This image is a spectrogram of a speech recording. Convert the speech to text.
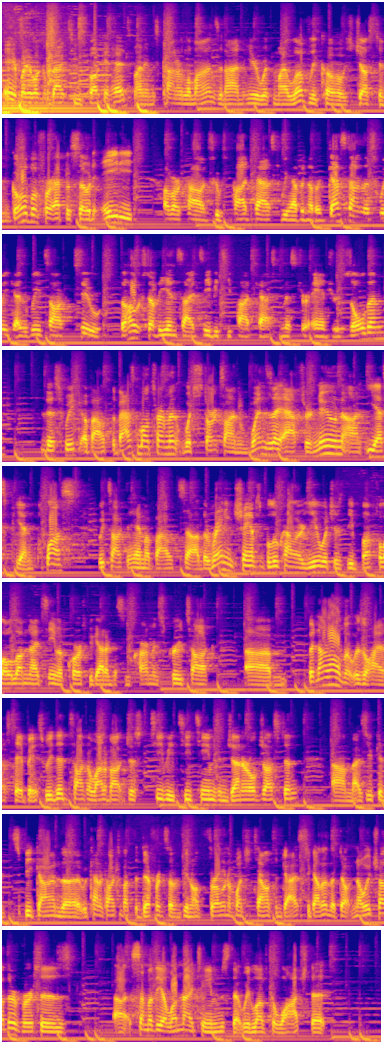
Hey everybody, welcome back to Bucketheads. My name is Connor Lemons and I'm here with my lovely co-host Justin Golba for episode 80 of our College Hoops podcast. We have another guest on this week as we talk to the host of the Inside TBT podcast, Mr. Andrew Zoldan, this week about the basketball tournament, which starts on Wednesday afternoon on ESPN Plus. We talked to him about uh, the reigning champs, Blue Collar U, which is the Buffalo alumni team. Of course, we got into some Carmen's Crew talk. Um, but not all of it was Ohio State based. We did talk a lot about just TBT teams in general, Justin. Um, as you could speak on, the, we kind of talked about the difference of you know throwing a bunch of talented guys together that don't know each other versus uh, some of the alumni teams that we love to watch that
